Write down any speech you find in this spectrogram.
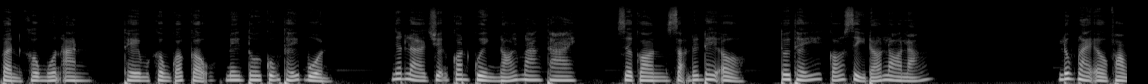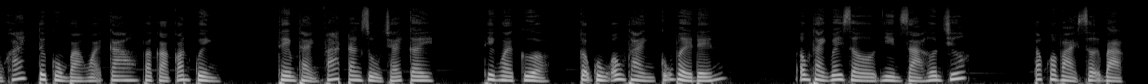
Phần không muốn ăn, thêm không có cậu nên tôi cũng thấy buồn. Nhất là chuyện con Quỳnh nói mang thai, giờ còn dọn đến đây ở, tôi thấy có gì đó lo lắng. Lúc này ở phòng khách tôi cùng bà ngoại cao và cả con Quỳnh, thêm Thành Phát đang dùng trái cây, thì ngoài cửa cậu cùng ông Thành cũng về đến. Ông Thành bây giờ nhìn già hơn trước, tóc có vài sợi bạc,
